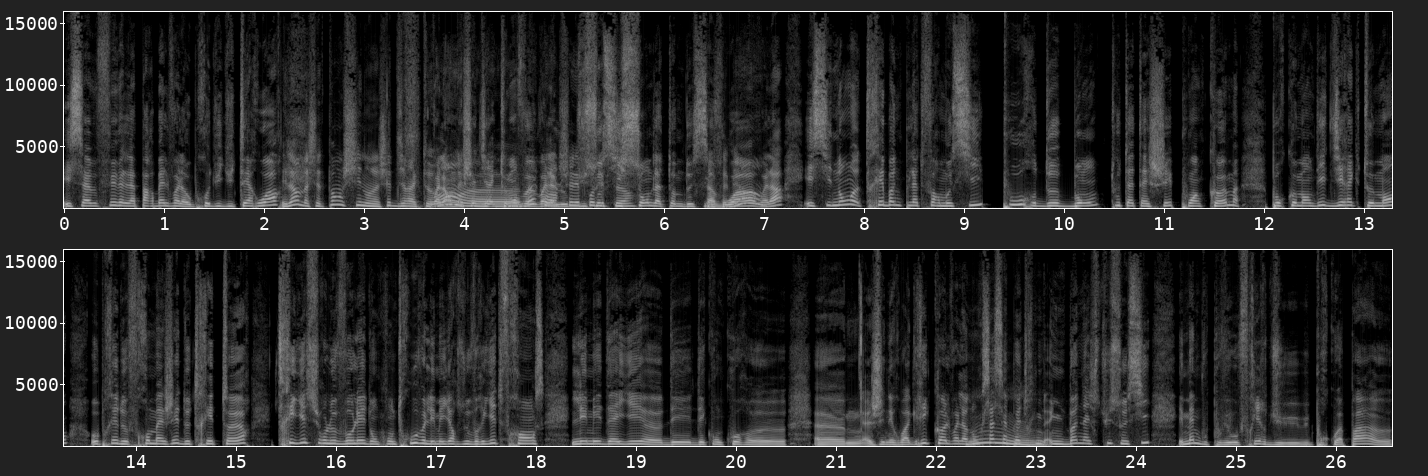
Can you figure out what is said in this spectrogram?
et ça fait la part belle, voilà, aux produits du terroir. Et là, on n'achète pas en Chine, on achète directement. Voilà, on achète euh, directement d'accord, voilà, le, du saucisson, de la tome de Savoie, voilà. Et sinon, très bonne plateforme aussi pour de bon toutattaché.com pour commander directement auprès de fromagers, de traiteurs, triés sur le volet. Donc on trouve les meilleurs ouvriers de France, les médaillés euh, des, des concours euh, euh, généraux agricoles. Voilà, donc ça, ça peut être une, une bonne astuce aussi. Et même vous pouvez offrir du, pourquoi pas, euh,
